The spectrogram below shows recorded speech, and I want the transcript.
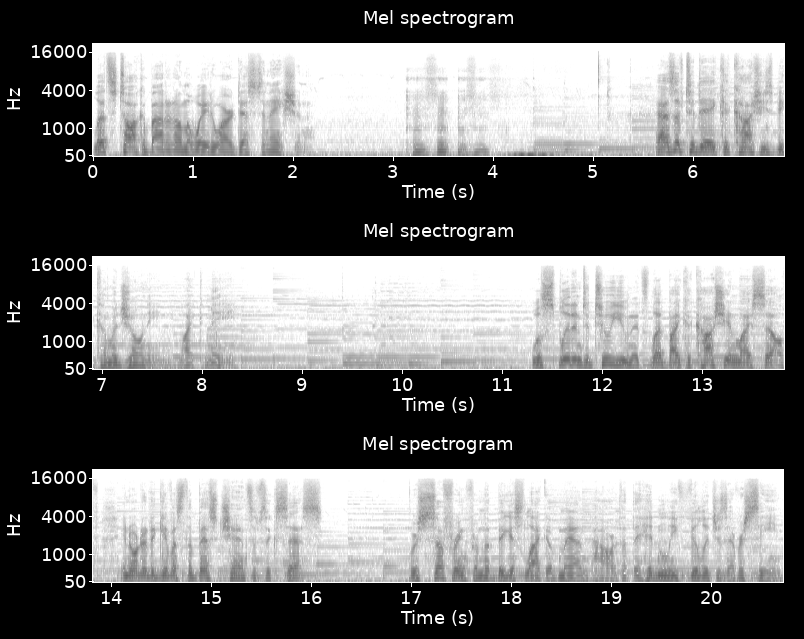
Let's talk about it on the way to our destination. Mm-hmm, mm-hmm. As of today, Kakashi's become a Jonin, like me. We'll split into two units led by Kakashi and myself in order to give us the best chance of success. We're suffering from the biggest lack of manpower that the Hidden Leaf Village has ever seen.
